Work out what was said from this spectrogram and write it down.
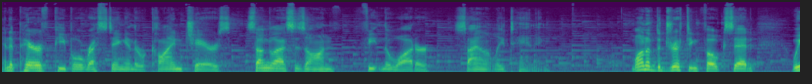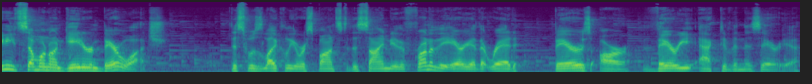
and a pair of people resting in the reclined chairs, sunglasses on, feet in the water, silently tanning. One of the drifting folks said, We need someone on gator and bear watch. This was likely a response to the sign near the front of the area that read, Bears are very active in this area.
